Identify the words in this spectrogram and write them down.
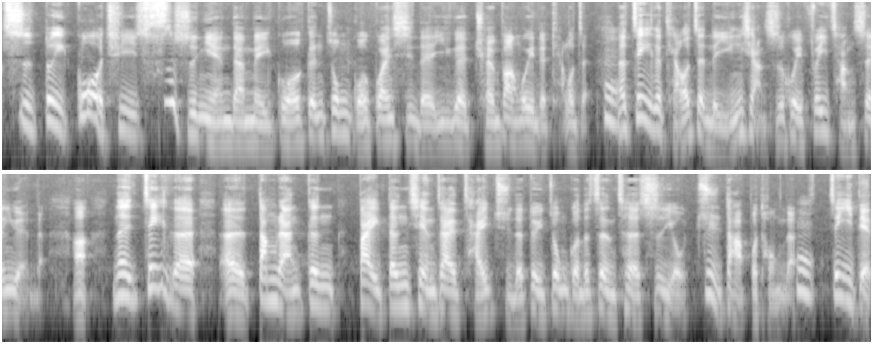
是对过去四十年的美国跟中国关系的一个全方位的调整。那这个调整的影响是会非常深远的啊。那这个呃，当然跟拜登现在采取的对中国的政策是有巨大不同的。嗯，这一点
